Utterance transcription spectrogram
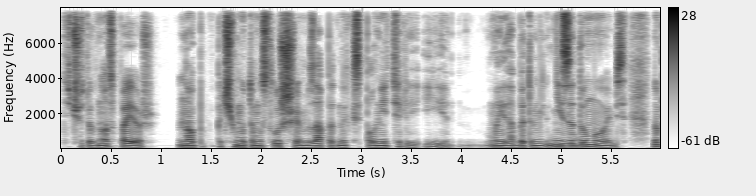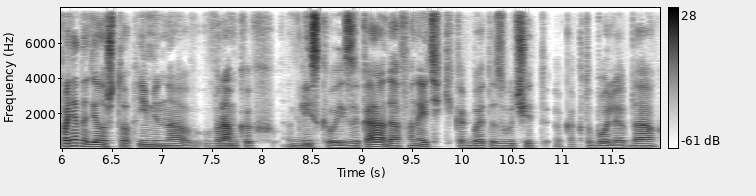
ты что-то в нос поешь но почему-то мы слушаем западных исполнителей, и мы об этом не задумываемся. Ну, понятное дело, что именно в рамках английского языка, да, фонетики, как бы это звучит как-то более, да...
